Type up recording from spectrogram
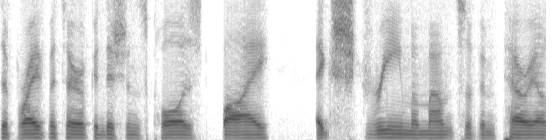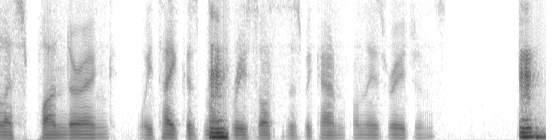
depraved material conditions caused by extreme amounts of imperialist plundering, We take as Mm. much resources as we can from these regions. Mm.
